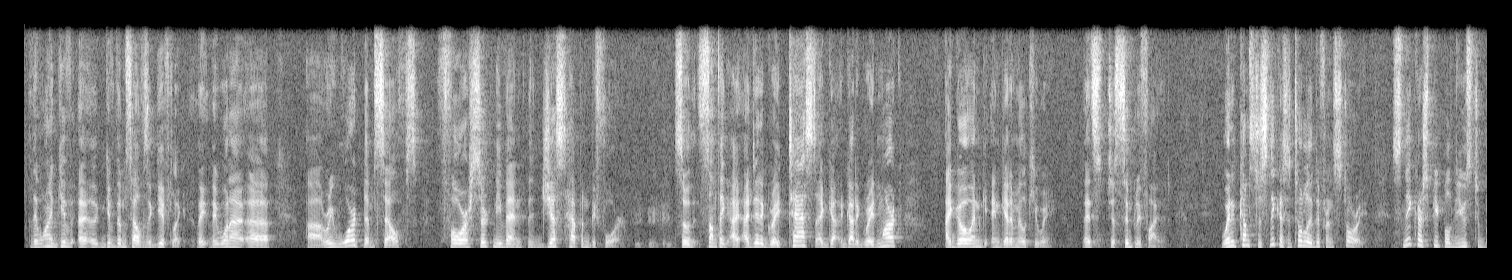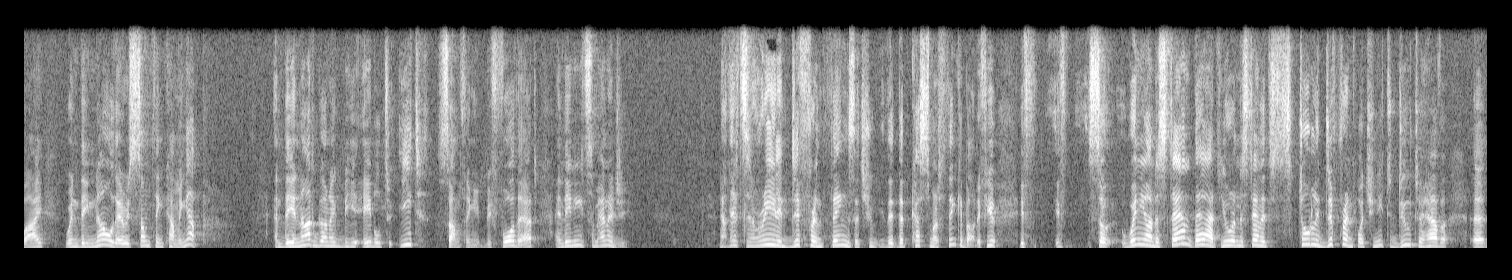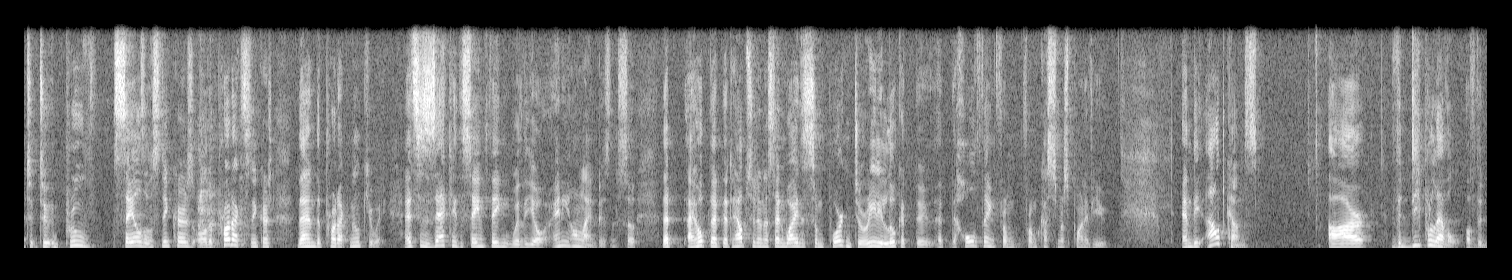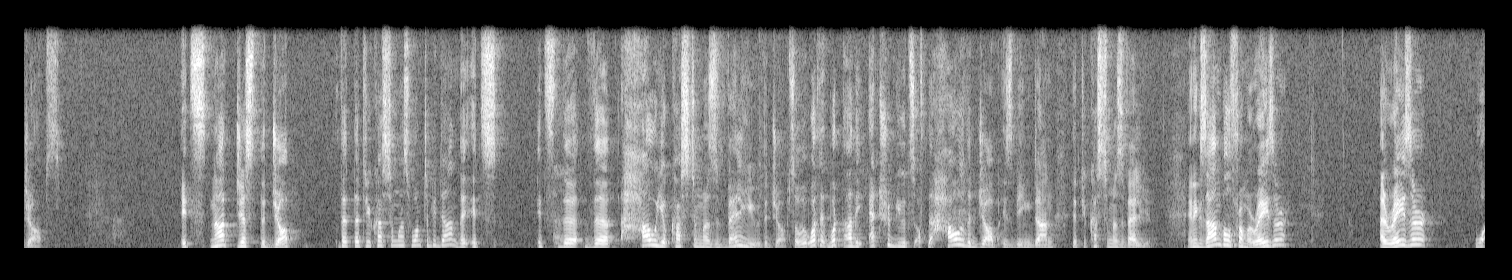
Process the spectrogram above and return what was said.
they want to give, uh, give themselves a gift. Like they, they want to uh, uh, reward themselves for a certain event that just happened before. So something, I, I did a great test, I got, got a great mark, I go and, and get a Milky Way. Let's just simplify it. When it comes to Snickers, a totally different story. Snickers people used to buy when they know there is something coming up and they're not going to be able to eat something before that and they need some energy. Now that's a really different things that you that, that, customers think about. If you if if so when you understand that, you understand it's totally different what you need to do to have a uh, to, to improve sales on Snickers or the product Snickers than the product Milky Way. And it's exactly the same thing with your any online business. So that I hope that that helps you to understand why it's important to really look at the, at the whole thing from, from customer's point of view. And the outcomes are the deeper level of the jobs. It's not just the job that, that your customers want to be done. It's it's the, the how your customers value the job. So what, what are the attributes of the how the job is being done that your customers value? An example from a razor a razor,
